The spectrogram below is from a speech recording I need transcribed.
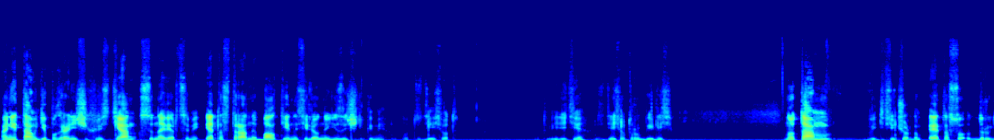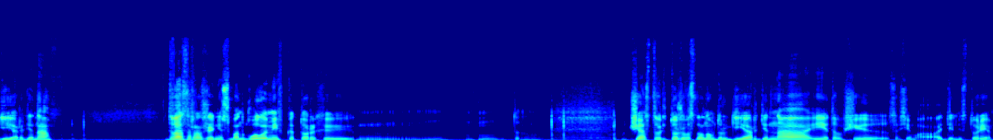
Они там, где пограничье христиан с иноверцами. Это страны Балтии, населенные язычниками. Вот здесь вот. Вот видите, здесь вот рубились. Но там, видите, все черным. Это другие ордена. Два сражения с монголами, в которых и участвовали тоже в основном другие ордена, и это вообще совсем отдельная история.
